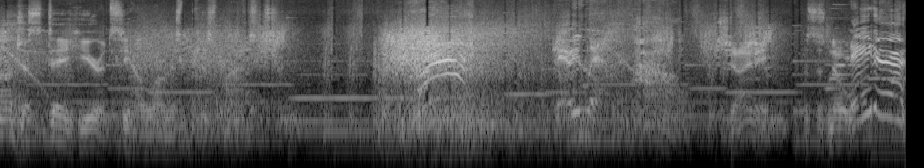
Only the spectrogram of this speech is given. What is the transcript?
I'll just stay here and see how long this peace lasts. Very well. Shiny. This is no... Later.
